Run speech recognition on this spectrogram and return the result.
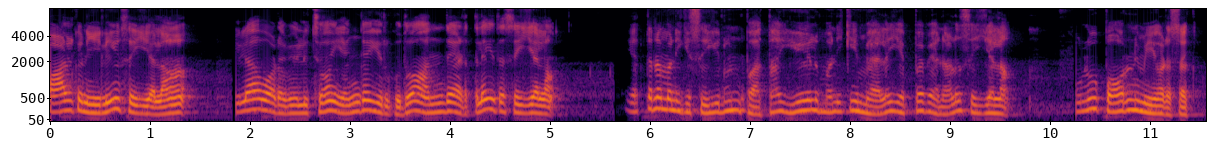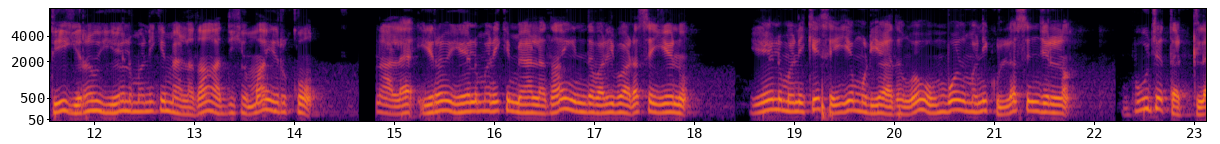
பால்கனிலையும் செய்யலாம். நிலாவோட வெளிச்சம் எங்கே இருக்குதோ அந்த இடத்துல இதை செய்யலாம். எத்தனை மணிக்கு செய்யணும்னு பார்த்தா ஏழு மணிக்கு மேலே எப்போ வேணாலும் செய்யலாம். முழு பௌர்ணமியோட சக்தி இரவு ஏழு மணிக்கு மேலே தான் அதிகமாக இருக்கும். அதனால் இரவு ஏழு மணிக்கு மேலே தான் இந்த வழிபாடை செய்யணும். ஏழு மணிக்கே செய்ய முடியாதவங்க ஒம்பது மணிக்குள்ளே செஞ்சிடலாம். பூஜை தட்டில்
